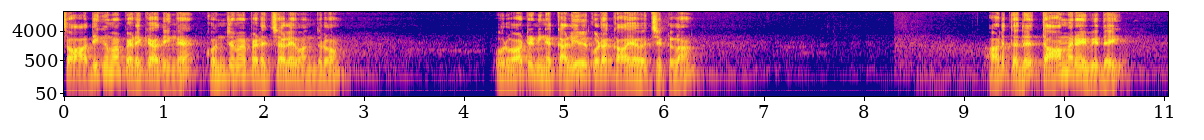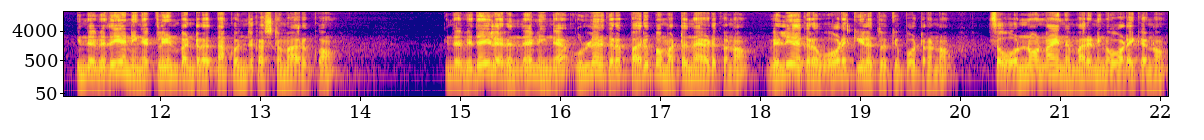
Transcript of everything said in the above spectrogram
ஸோ அதிகமாக பிடைக்காதீங்க. கொஞ்சமாக பிடைச்சாலே வந்துடும் ஒரு வாட்டி நீங்கள் கழுவி கூட காய வச்சுக்கலாம். அடுத்தது தாமரை விதை. இந்த விதையை நீங்கள் க்ளீன் பண்ணுறது தான் கொஞ்சம் கஷ்டமாக இருக்கும். இந்த விதையிலிருந்து நீங்கள் உள்ளே இருக்கிற பருப்பை மட்டும்தான் எடுக்கணும். வெளியே இருக்கிற ஓடை கீழே தூக்கி போட்டுறணும். ஸோ ஒன்று ஒன்றா இந்த மாதிரி நீங்கள் உடைக்கணும்.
